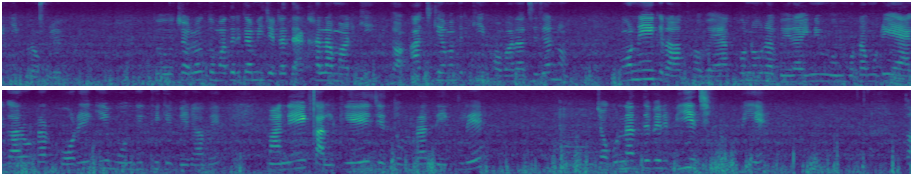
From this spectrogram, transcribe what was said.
একই প্রবলেম তো চলো তোমাদেরকে আমি যেটা দেখালাম আর কি, তো আজকে আমাদের কি হবার আছে জানো? অনেক রাত হবে, এখন ওরা বেরায়নি মোটামুটি এগারোটার পরে গিয়ে মন্দির থেকে বেরাবে। মানে কালকে যে তোমরা দেখলে জগন্নাথ দেবের বিয়ে ছিল, বিয়ে। তো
